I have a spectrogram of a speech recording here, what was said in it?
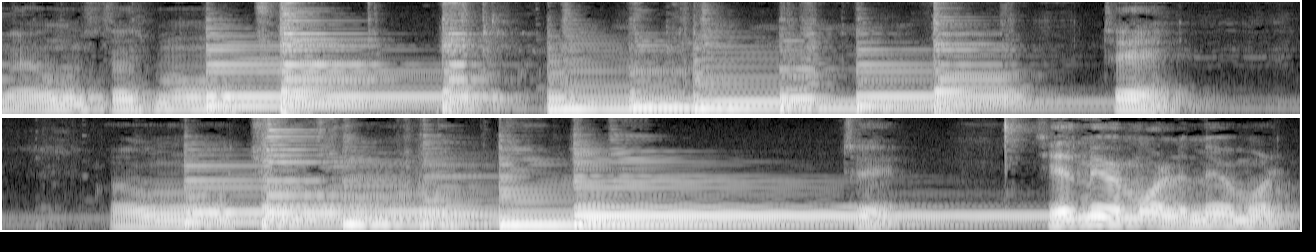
Me gustas mucho. Sí. Ocho. Sí. Sí, es mi bemol, es mi bemol.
